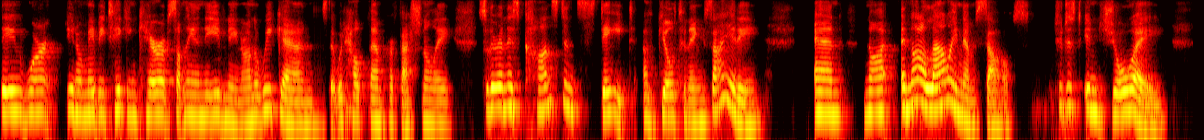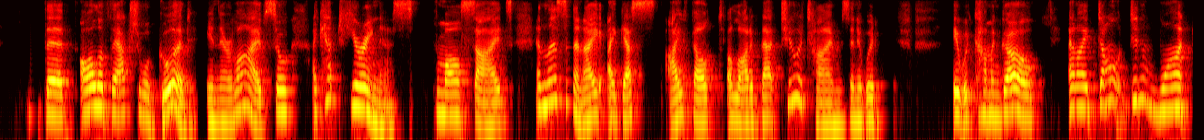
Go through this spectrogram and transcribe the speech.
they weren't you know maybe taking care of something in the evening or on the weekends that would help them professionally. So they're in this constant state of guilt and anxiety and not and not allowing themselves to just enjoy the all of the actual good in their lives. So I kept hearing this from all sides. And listen, I, I guess I felt a lot of that too at times, and it would it would come and go. And I don't didn't want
